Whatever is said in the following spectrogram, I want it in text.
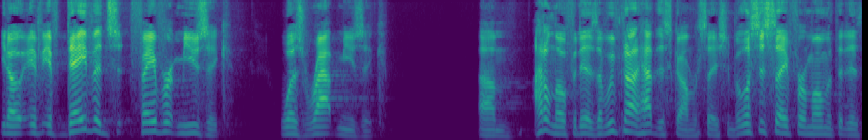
you know, if, if David's favorite music was rap music, um, I don't know if it is. We've not had this conversation, but let's just say for a moment that it is.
